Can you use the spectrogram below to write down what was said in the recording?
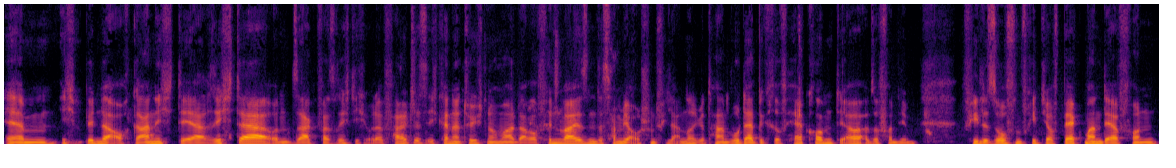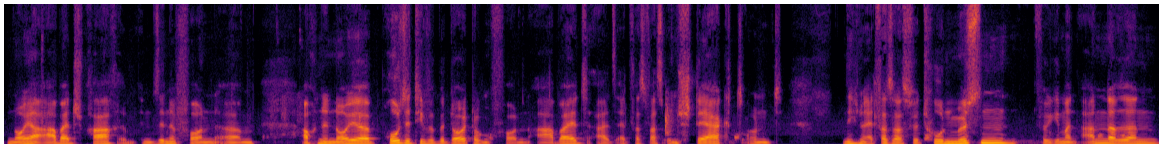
ähm, ich bin da auch gar nicht der Richter und sage, was richtig oder falsch ist. Ich kann natürlich nochmal darauf hinweisen, das haben ja auch schon viele andere getan, wo der Begriff herkommt. Ja, also von dem Philosophen Friedhof Bergmann, der von neuer Arbeit sprach, im, im Sinne von ähm, auch eine neue positive Bedeutung von Arbeit als etwas, was uns stärkt und nicht nur etwas, was wir tun müssen für jemand anderen,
